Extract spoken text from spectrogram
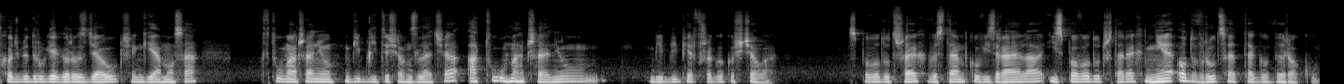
choćby drugiego rozdziału Księgi Amosa w tłumaczeniu Biblii Tysiąclecia, a tłumaczeniu Biblii pierwszego Kościoła. Z powodu trzech występków Izraela i z powodu czterech nie odwrócę tego wyroku.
